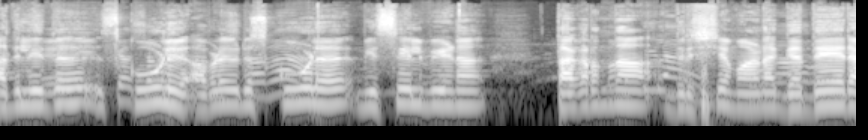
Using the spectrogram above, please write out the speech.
അതിലിത് സ്കൂൾ അവിടെ ഒരു സ്കൂൾ മിസൈൽ വീണ് തകർന്ന ദൃശ്യമാണ് ഗദേര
